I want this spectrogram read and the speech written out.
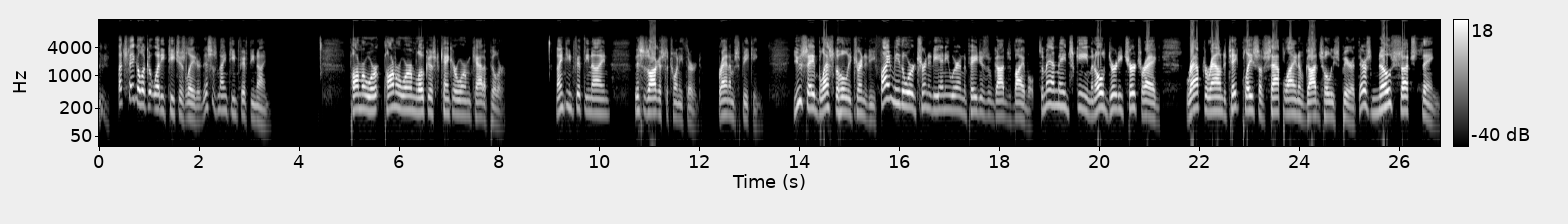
Let's take a look at what he teaches later. This is 1959. Palmer, wor- palmer worm, locust, cankerworm, caterpillar. 1959. This is August the 23rd. Branham speaking. You say, Bless the Holy Trinity. Find me the word Trinity anywhere in the pages of God's Bible. It's a man made scheme, an old dirty church rag wrapped around to take place of sapline of God's Holy Spirit. There's no such thing.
